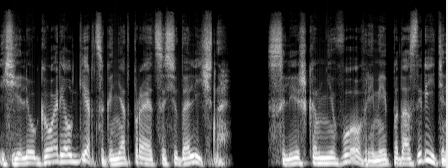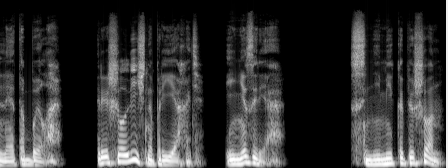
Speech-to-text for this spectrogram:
Еле уговорил герцога не отправиться сюда лично. Слишком не вовремя и подозрительно это было. Решил лично приехать. И не зря. «Сними капюшон.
